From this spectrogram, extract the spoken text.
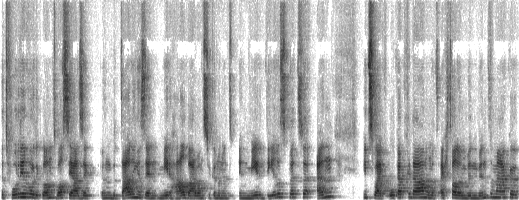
Het voordeel voor de klant was, ja, ze, hun betalingen zijn meer haalbaar, want ze kunnen het in meer delen splitsen. En iets wat ik ook heb gedaan, om het echt wel een win-win te maken,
